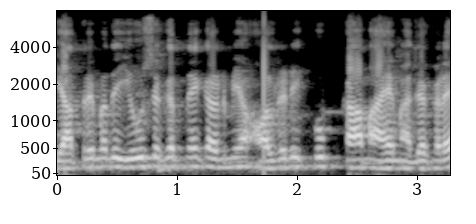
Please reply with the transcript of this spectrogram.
यात्रेमध्ये येऊ शकत नाही कारण मी ऑलरेडी खूप काम आहे माझ्याकडे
